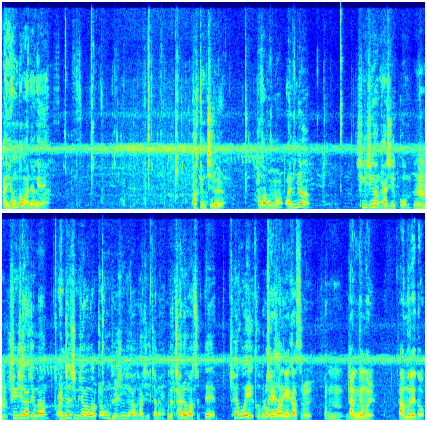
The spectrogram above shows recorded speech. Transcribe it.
아니 형도 만약에 갓김치를 하다 보면 완전 싱싱한 가시 있고 음. 싱싱하지만 완전 싱싱한 것보다 조금 덜 싱싱한 가시 있잖아요 근데 촬영 왔을 때 최고 A급으로 최상의 가스를 음, 양념을 아무래도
